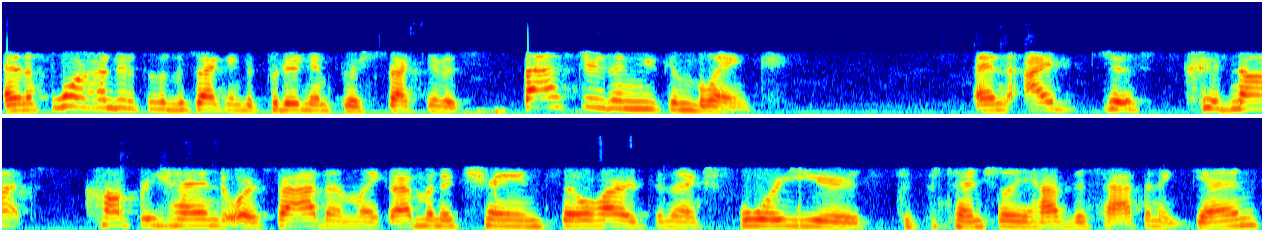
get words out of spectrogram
And a 400th of a second, to put it in perspective, is faster than you can blink. And I just could not comprehend or fathom, like, I'm going to train so hard for the next four years to potentially have this happen again.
